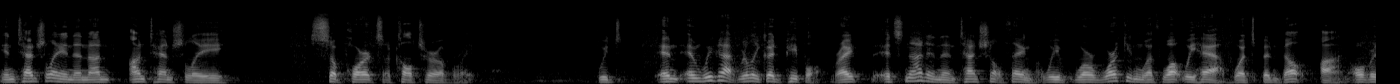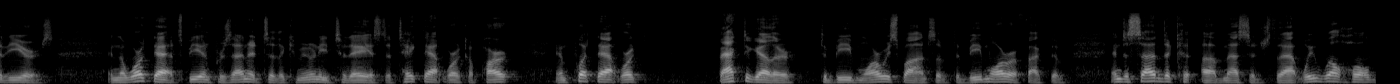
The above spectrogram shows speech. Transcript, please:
intentionally and un- unintentionally supports a culture of rape. We, and, and we got really good people, right? It's not an intentional thing, but we, we're working with what we have, what's been built on over the years. And the work that's being presented to the community today is to take that work apart and put that work back together to be more responsive, to be more effective, and to send a, a message that we will hold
